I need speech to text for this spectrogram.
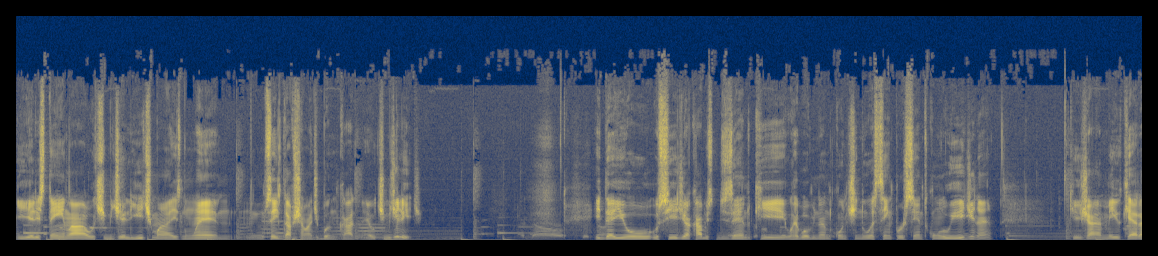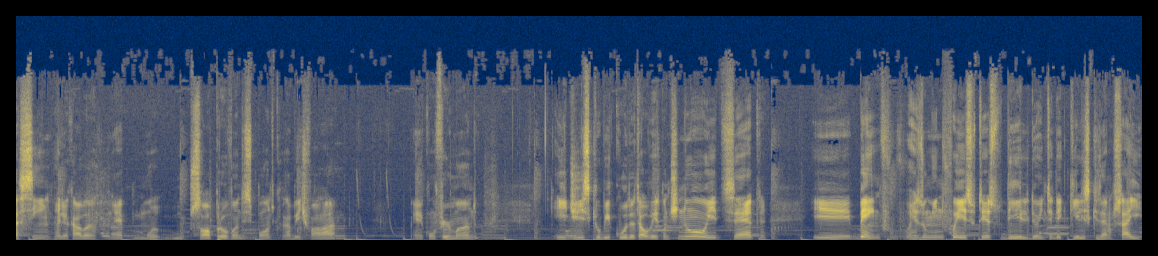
E eles têm lá o time de elite, mas não é. Não sei se dá pra chamar de bancada, né? É o time de elite. E daí o, o Cid acaba dizendo que o Rebobinando continua 100% com o Luigi, né? Que já meio que era assim. Ele acaba né, só provando esse ponto que eu acabei de falar. é, confirmando. E diz que o Bicuda talvez continue, etc. E, bem, resumindo, foi esse o texto dele. Deu a entender que eles quiseram sair.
